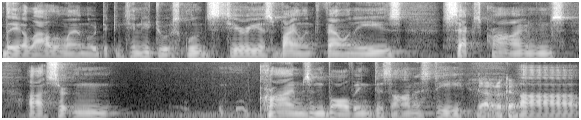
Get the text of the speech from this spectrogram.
they allow the landlord to continue to exclude serious violent felonies, sex crimes, uh, certain crimes involving dishonesty. got it, okay. Uh,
